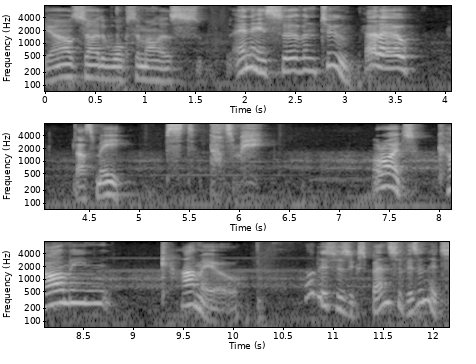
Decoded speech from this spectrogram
The outsider walks among us, and his servant too. Hello. That's me. Psst, that's me. Alright, Carmine Cameo. Oh, this is expensive, isn't it?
